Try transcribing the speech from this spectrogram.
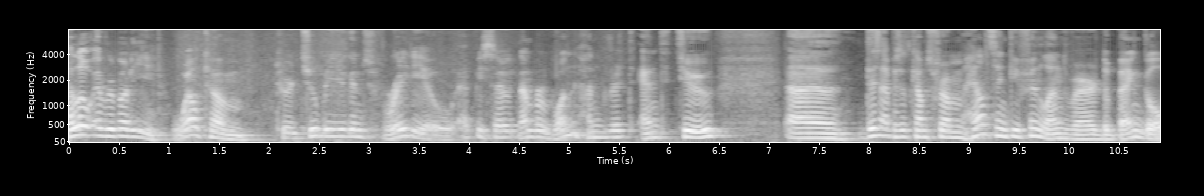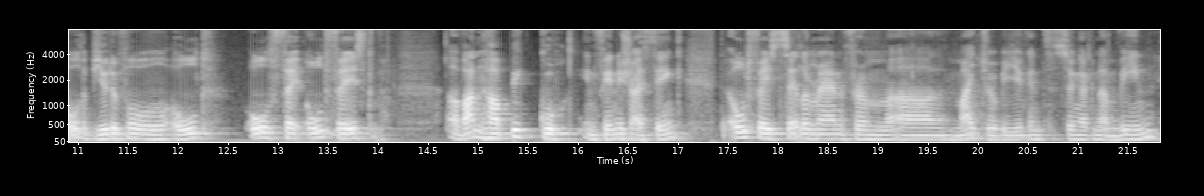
Hello, everybody. Welcome to Turbojugend Radio, episode number 102. Uh, this episode comes from Helsinki, Finland, where the Bengal, the beautiful old, old, fa- old-faced uh, vanha pikku in Finnish, I think, the old-faced sailor man from uh, my Turbojugend, Sungaknam Wien.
